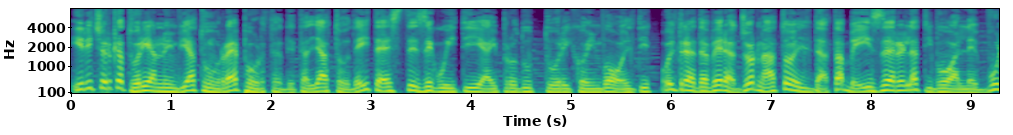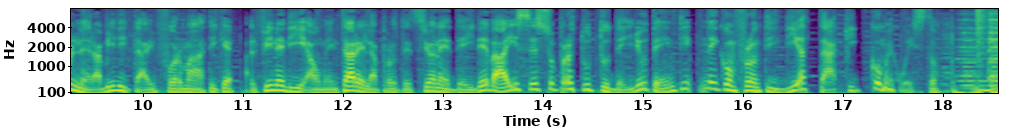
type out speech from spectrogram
I ricercatori hanno inviato un report dettagliato dei test eseguiti ai produttori coinvolti, oltre ad aver aggiornato il database relativo alle vulnerabilità informatiche, al fine di aumentare la protezione dei device e soprattutto degli utenti nei confronti di attacchi come questo.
